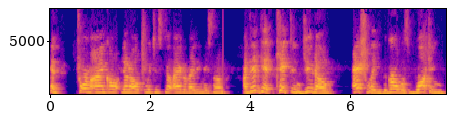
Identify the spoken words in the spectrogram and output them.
and tore my ankle, you know, which is still aggravating me some. I did get kicked in judo. Actually, the girl was blocking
